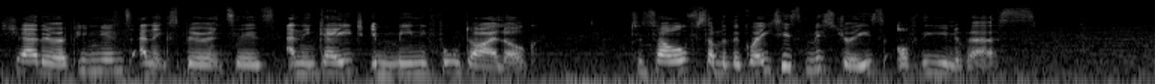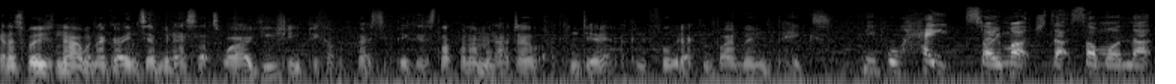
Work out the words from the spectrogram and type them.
share their opinions and experiences, and engage in meaningful dialogue to solve some of the greatest mysteries of the universe. And I suppose now when I go into M&S, that's why I usually pick up a plastic pig. It's like, well, I'm an adult, I can do it, I can afford it, I can buy my own pigs. People hate so much that someone that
